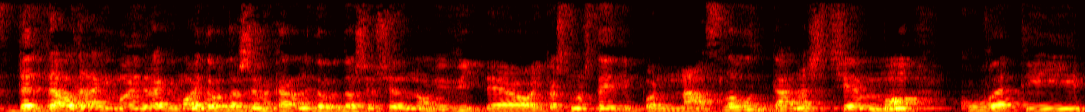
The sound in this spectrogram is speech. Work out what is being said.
Zdravo, dragi moji, dragi moji, dobrodošli na kanal i dobrodošli još jedan novi video. I kao što možete vidjeti po naslovu, danas ćemo kuvati.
